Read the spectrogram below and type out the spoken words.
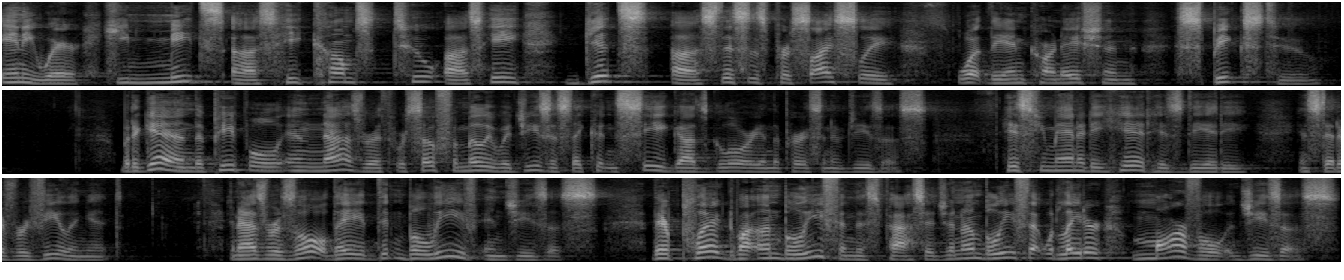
anywhere. He meets us, He comes to us, He gets us. This is precisely what the incarnation speaks to. But again, the people in Nazareth were so familiar with Jesus, they couldn't see God's glory in the person of Jesus. His humanity hid his deity instead of revealing it. And as a result, they didn't believe in Jesus. They're plagued by unbelief in this passage, an unbelief that would later marvel Jesus.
